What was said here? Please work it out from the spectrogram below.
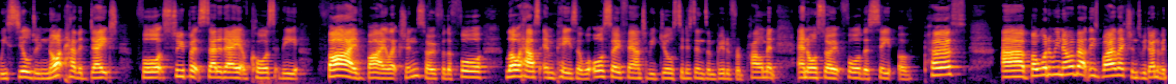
we still do not have a date for Super Saturday. Of course, the five by elections. So, for the four lower house MPs that were also found to be dual citizens and booted from Parliament, and also for the seat of Perth. Uh, but what do we know about these by elections? We don't have a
